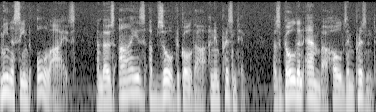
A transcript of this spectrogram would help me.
Mina seemed all eyes, and those eyes absorbed Goldar and imprisoned him, as golden amber holds imprisoned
